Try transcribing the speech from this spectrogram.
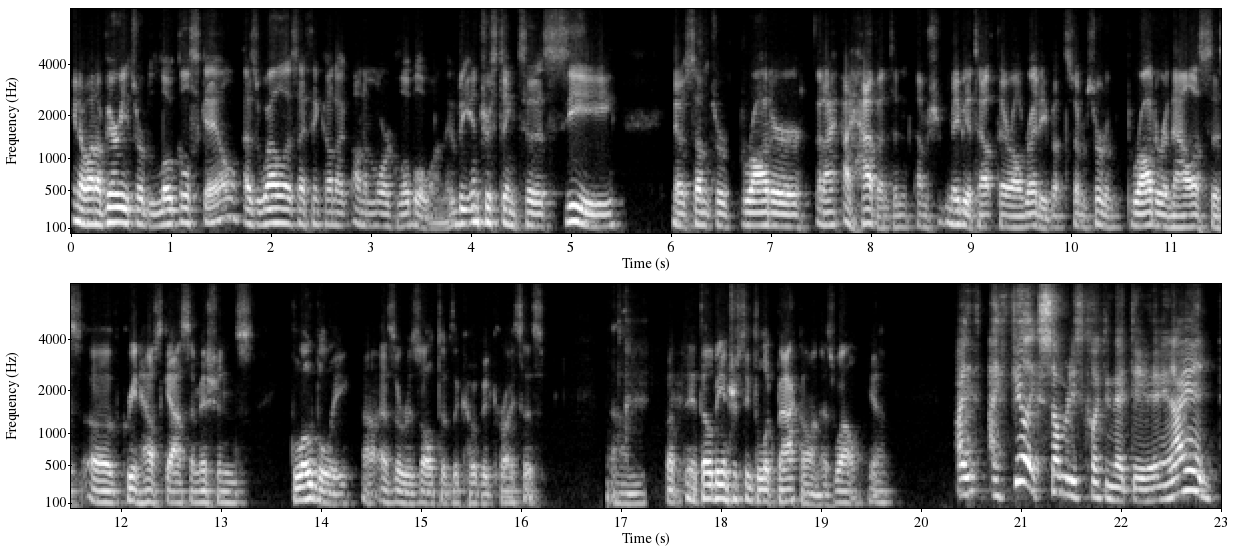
you know, on a very sort of local scale, as well as I think on a on a more global one. It'll be interesting to see you know some sort of broader and I, I haven't and i'm sure maybe it's out there already but some sort of broader analysis of greenhouse gas emissions globally uh, as a result of the covid crisis um, but that'll be interesting to look back on as well yeah i i feel like somebody's collecting that data and i had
